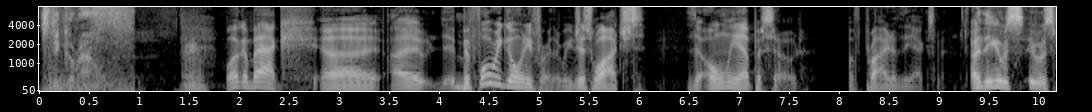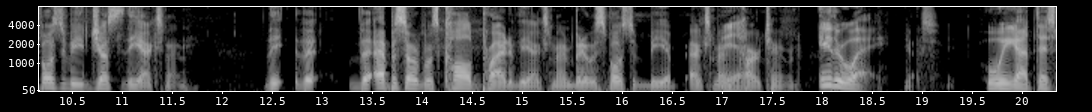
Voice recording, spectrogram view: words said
Stick around. Damn. welcome back. Uh, I before we go any further, we just watched the only episode of Pryde of the X Men. I think it was it was supposed to be just the X Men. The the the episode was called Pryde of the X Men, but it was supposed to be a X Men Yeah. cartoon. Either way, Yes. we got this.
